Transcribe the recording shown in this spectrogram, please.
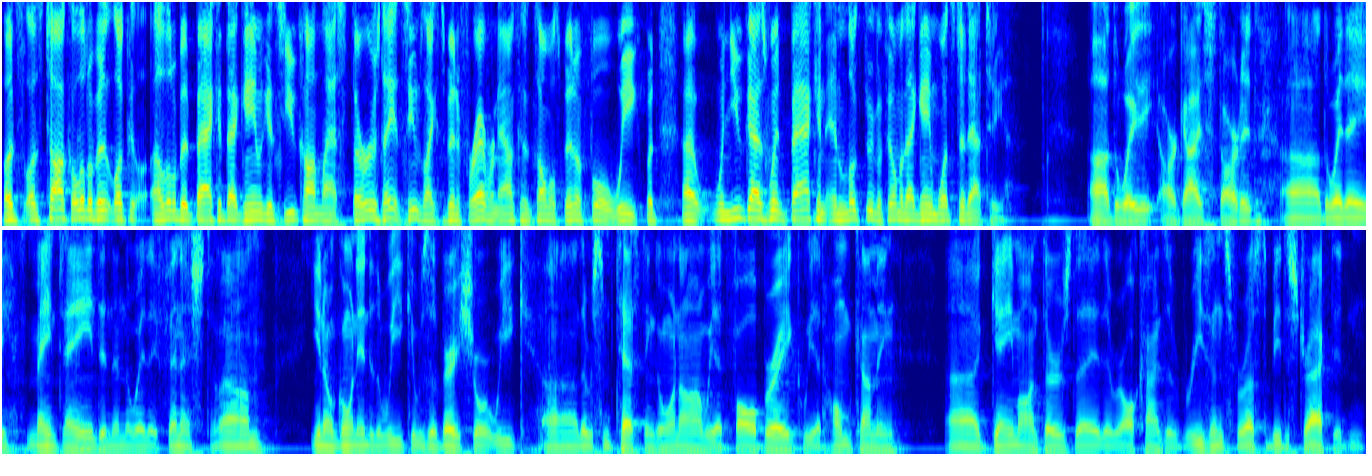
let's let's talk a little bit, look a little bit back at that game against Union last Thursday. It seems like it's been forever now because it's almost been a full week. But uh, when you guys went back and, and, looked through the film of that game, what stood out to you? Uh, the way our guys started, uh, the way they maintained, and then the way they finished. Um, you know, going into the week, it was a very short week. Uh, there was some testing going on. We had fall break, we had homecoming, uh, game on Thursday. There were all kinds of reasons for us to be distracted. And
